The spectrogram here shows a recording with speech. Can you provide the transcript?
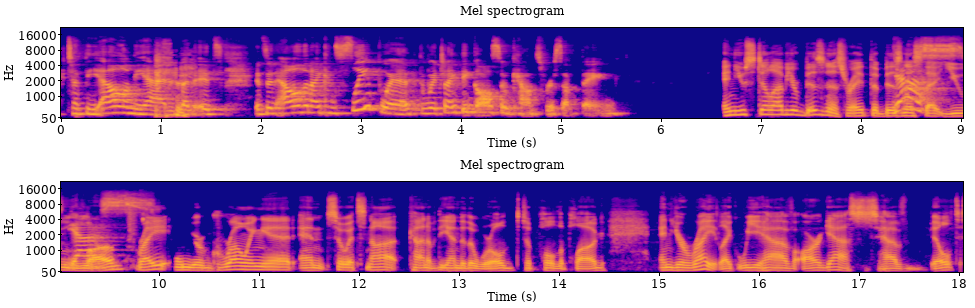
I took the L in the end, but it's it's an L that I can sleep with, which I think also counts for something and you still have your business, right? The business yes, that you yes. love, right? And you're growing it. And so it's not kind of the end of the world to pull the plug. And you're right. Like we have our guests have built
